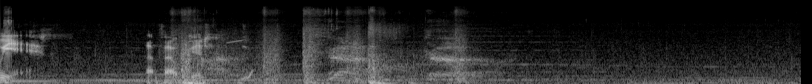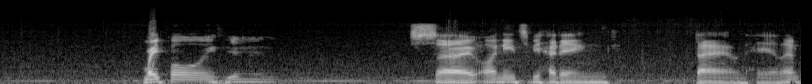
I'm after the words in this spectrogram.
Oh yeah. That felt good. Waypoint, yeah. So I need to be heading down here then.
